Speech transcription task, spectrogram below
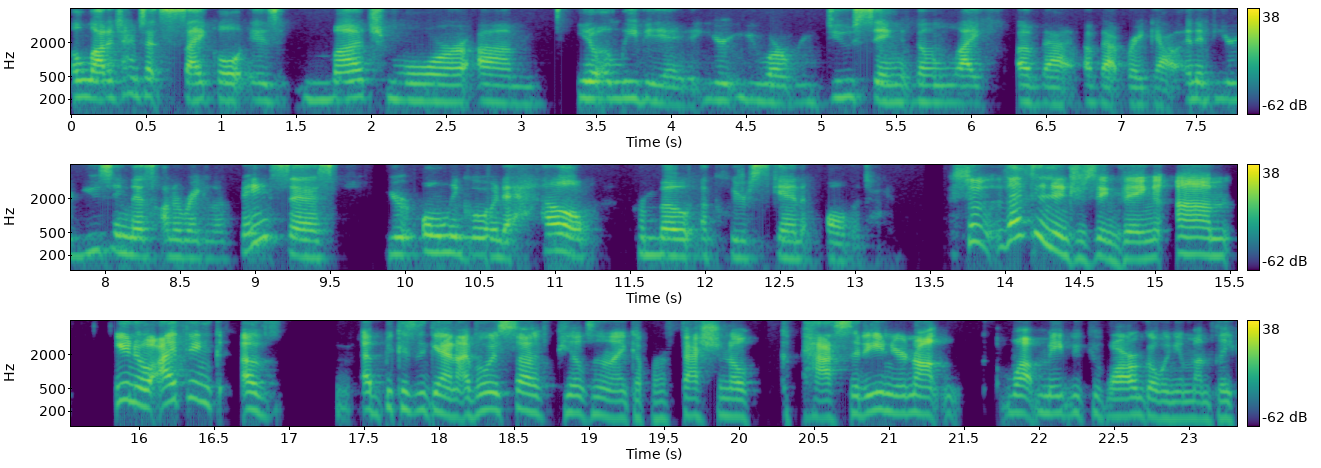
a lot of times that cycle is much more um, you know alleviated. You're you are reducing the life of that of that breakout. And if you're using this on a regular basis, you're only going to help promote a clear skin all the time. So that's an interesting thing. Um, you know, I think of uh, because again, I've always thought of peels in like a professional capacity, and you're not. Well, maybe people are going in monthly.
